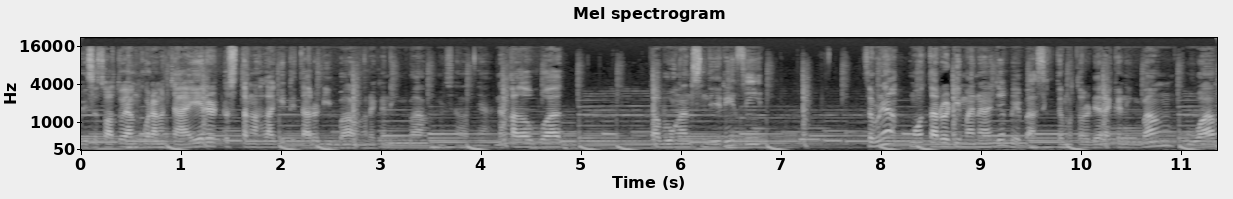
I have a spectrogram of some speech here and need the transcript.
di sesuatu yang kurang cair terus setengah lagi ditaruh di bank rekening bank misalnya. Nah kalau buat tabungan sendiri sih sebenarnya mau taruh di mana aja bebas. Kita mau taruh di rekening bank uang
